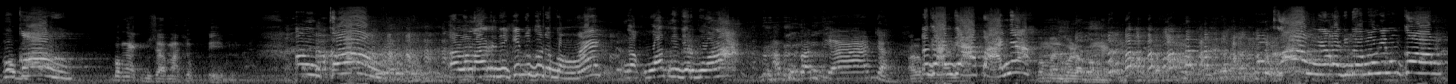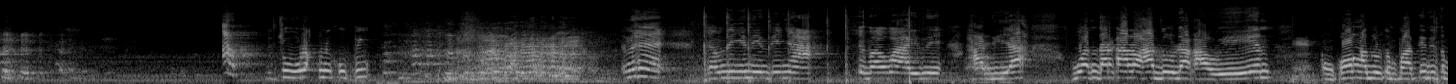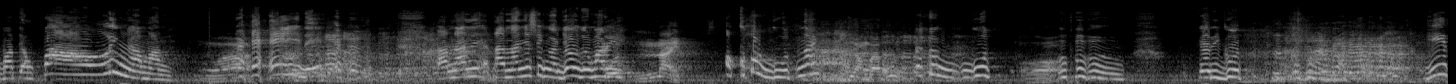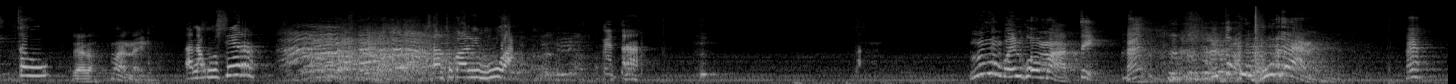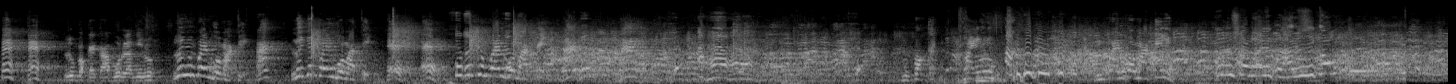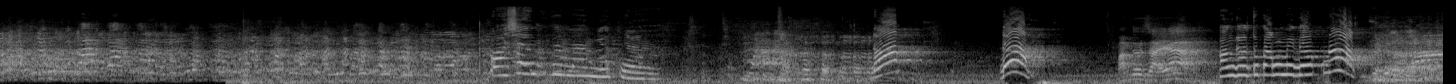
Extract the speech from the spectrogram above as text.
Engkong. Bengek bisa masuk tim. Engkong. Kalau lari dikit juga udah bengek. Nggak kuat ngejar bola. Aku ganti aja. Kalau Ganti apanya? pemain bola bengek. Engkong. Yang lagi ngomongin engkong. Ah, dicurak nih kuping. Nih, yang penting ini intinya. Saya bawa ini hadiah buat ntar kalau Adul udah kawin, Hmm. engkong Adul tempatin di tempat yang paling nyaman. Wah. Tanahnya, tanahnya sih nggak jauh dari mari. good night. Oh, kok good night? Itu yang bagus. good. Oh, Very good. gitu. daerah mana ini? Tanah kusir. Satu kali dua meter. Lu nyumpain gua mati? Hah? Itu kuburan. Lu pakai kabur lagi lu. Lu nyumpain gua mati? Hah? Lu nyumpain gua mati? Eh, eh, lu nyumpain gua mati? Hah? Hah? Lu pakai, hai lu. Nyumpain gua mati. Kok bisa balik lagi sih, Kong? Pasien selanjutnya. Dok! Dok! Manggil saya. Panggil tukang mie dok, dok!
